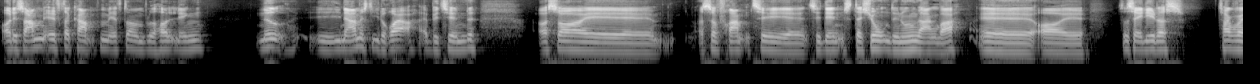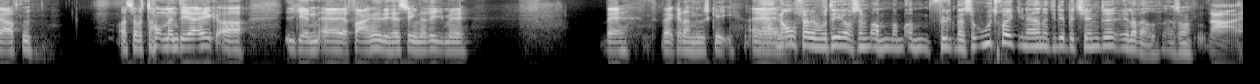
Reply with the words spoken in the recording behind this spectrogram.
Og det samme efter kampen, efter man blev holdt længe ned, i, i nærmest i et rør af betjente. Og så, øh, og så frem til, øh, til den station, det nu engang var. Øh, og øh, så sagde de ellers, tak for i aften. Og så står man der, ikke? Og igen er fanget det her sceneri med, hvad, hvad kan der nu ske? Jeg er enormt svært at vurdere, om, om, om, om følte man så utryg i nærheden af de der betjente, eller hvad? Altså, Nej.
